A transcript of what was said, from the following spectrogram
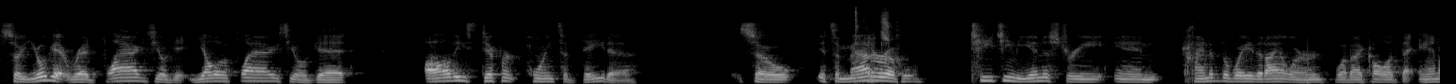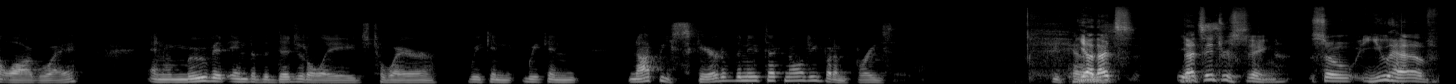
So you'll get red flags, you'll get yellow flags, you'll get all these different points of data. So it's a matter That's of cool teaching the industry in kind of the way that I learned, what I call it the analog way, and move it into the digital age to where we can we can not be scared of the new technology but embrace it. Yeah, that's that's interesting. So you have,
